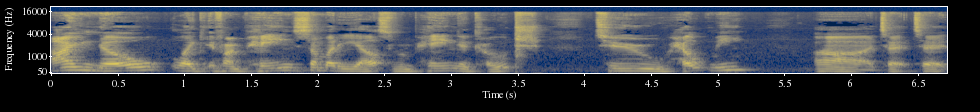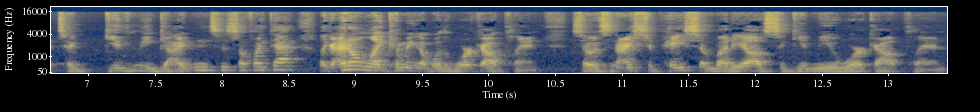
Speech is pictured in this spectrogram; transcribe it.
I know like if I'm paying somebody else, if I'm paying a coach to help me, uh, to, to, to give me guidance and stuff like that. Like I don't like coming up with a workout plan. So it's nice to pay somebody else to give me a workout plan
